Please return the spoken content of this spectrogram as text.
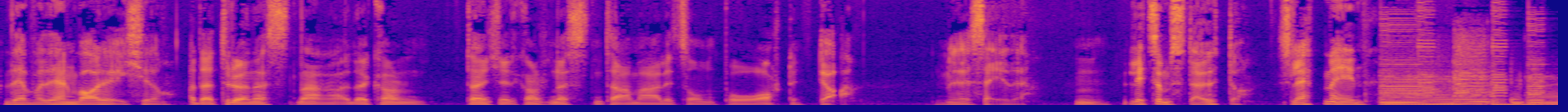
Det, den var det ikke, da. Ja, Det tror jeg nesten er Det kan, tenker jeg kanskje nesten tar meg litt sånn på artig. Ja, men jeg sier det. Mm. Litt som staut, da. Slipp meg inn.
